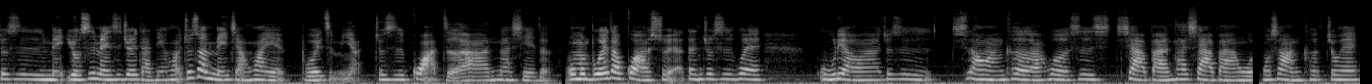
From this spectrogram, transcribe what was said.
就是没有事没事就会打电话，就算没讲话也不会怎么样，就是挂着啊那些的。我们不会到挂睡啊，但就是会无聊啊，就是上完课啊，或者是下班他下班，我我上完课就会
